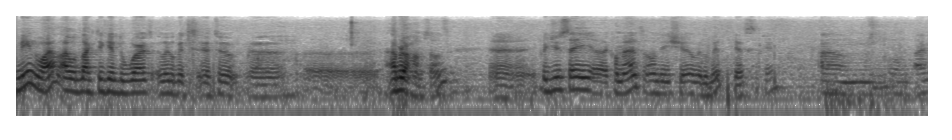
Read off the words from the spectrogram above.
Meanwhile, I would like to give the word a little bit uh, to uh, uh, Abrahamson. Uh, could you say a comment on the issue a little bit? Yes. Okay. Um, well, I'm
